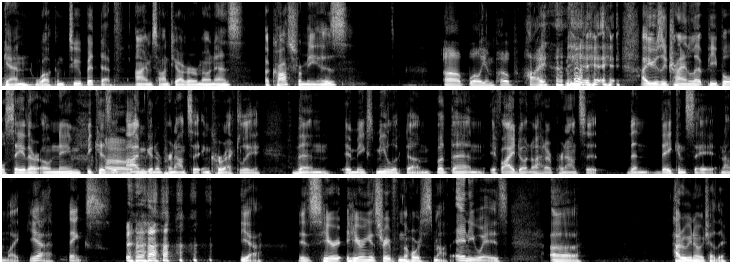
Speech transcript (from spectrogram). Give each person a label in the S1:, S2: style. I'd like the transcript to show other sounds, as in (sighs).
S1: Again, welcome to Bit Depth. I'm Santiago Ramones. Across from me is.
S2: Uh, William Pope. Hi. (laughs) (laughs)
S1: I usually try and let people say their own name because
S2: Oh.
S1: if I'm going to pronounce it incorrectly, then it makes me look dumb. But then if I don't know how to pronounce it, then they can say it. And I'm like, yeah, thanks. (laughs) yeah. Is hear, hearing it straight from the horse's mouth. Anyways, uh, how do we know each other?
